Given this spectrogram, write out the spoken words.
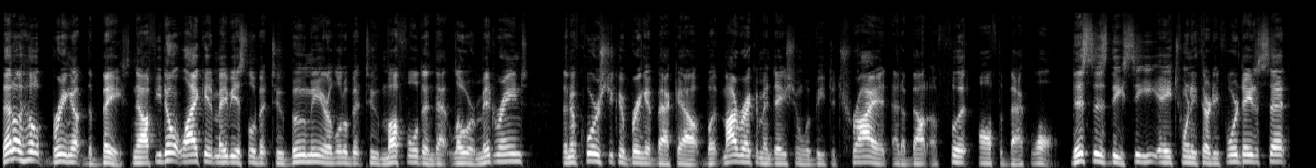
That'll help bring up the bass. Now, if you don't like it, maybe it's a little bit too boomy or a little bit too muffled in that lower mid range, then of course you can bring it back out. But my recommendation would be to try it at about a foot off the back wall. This is the CEA 2034 data set.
